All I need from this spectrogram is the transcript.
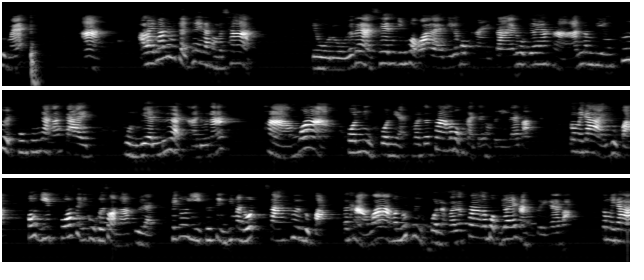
ถูกไหมอะอะไรบ้างที่มันเกิดขึ้นเองตามธรรมชาติดูดูยกตัวอย่างเช่นที่เขาบอกว่าอะไรมีระบบหายใจระบบย่อยอาหารลำเลียงพืชภูมิคุ้มกันร่างกายหมุนเวียนเลือดอะดูนะ ถามว่าคนหนึ่งคนเนี่ยมันจะสร้างระบบหายใจของตัวเองได้ปะก็ไม่ได้ถูกปะ ราะเมื่อกี้เพราะว่าสิ่งที่ครูเคยสอนมาคืออะไรเทคโนโลยีคือสิ่งที่มนุษย์สร้างขึ้นถูกปะแต่ถามว่ามนุษย์หนึ่งคนอะมันจะสร้างระบบย่อยอาหารของตัวเองได้ปะก็ไม่ได้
